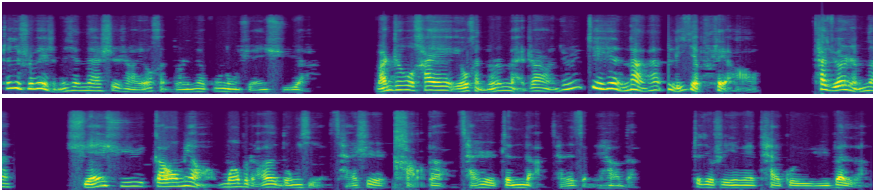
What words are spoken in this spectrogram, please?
这就是为什么现在世上有很多人在故弄玄虚啊。完之后还有很多人买账，就是这些人呢，他理解不了，他觉得什么呢？玄虚高妙摸不着的东西才是好的，才是真的，才是怎么样的？这就是因为太过于愚笨了。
